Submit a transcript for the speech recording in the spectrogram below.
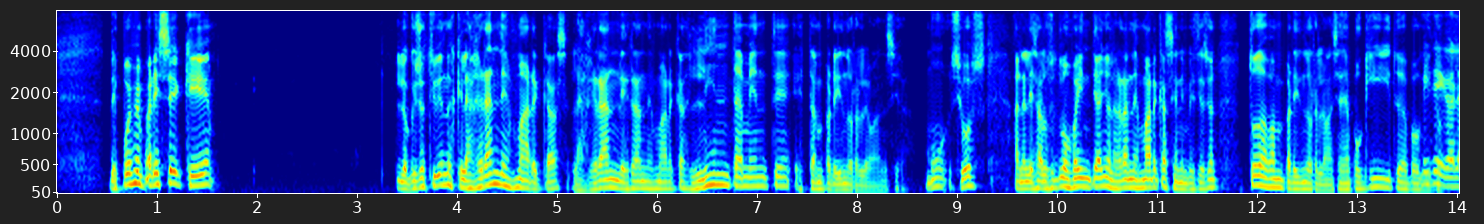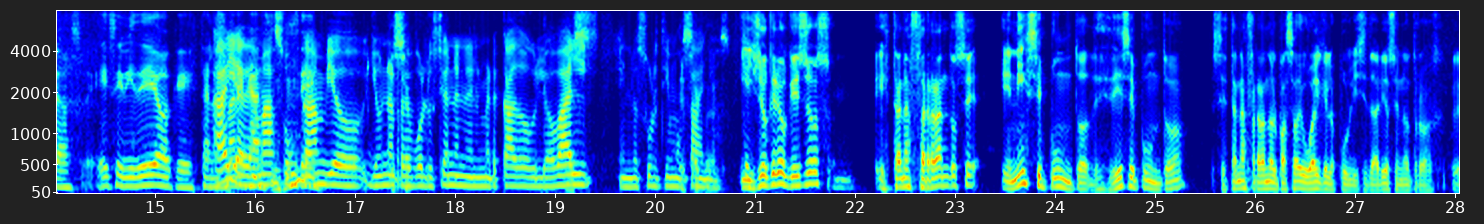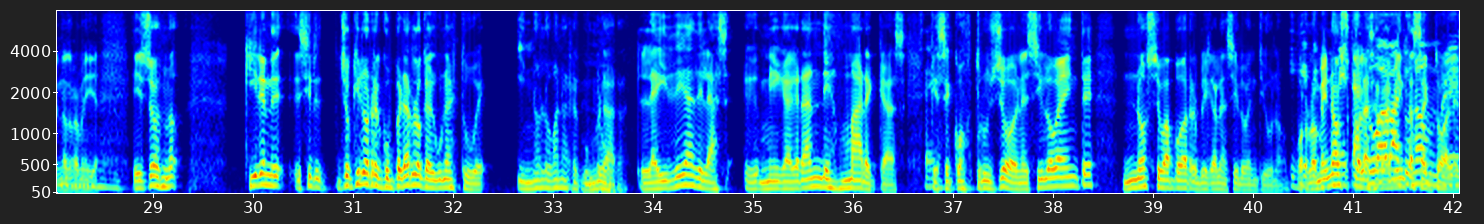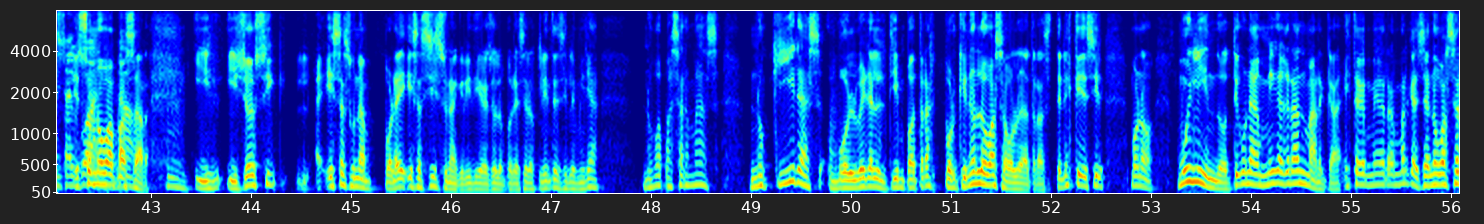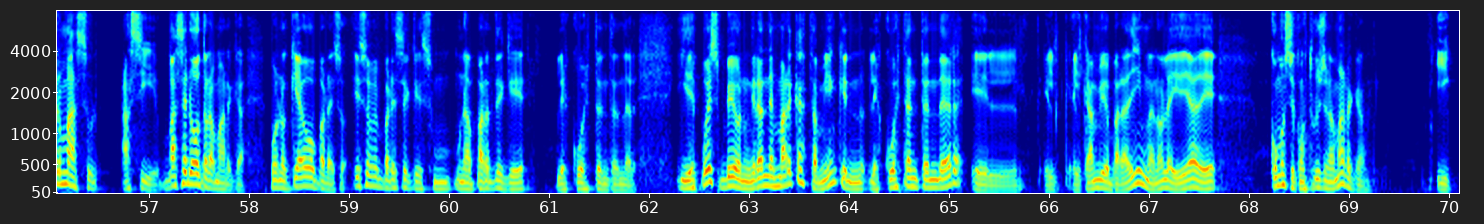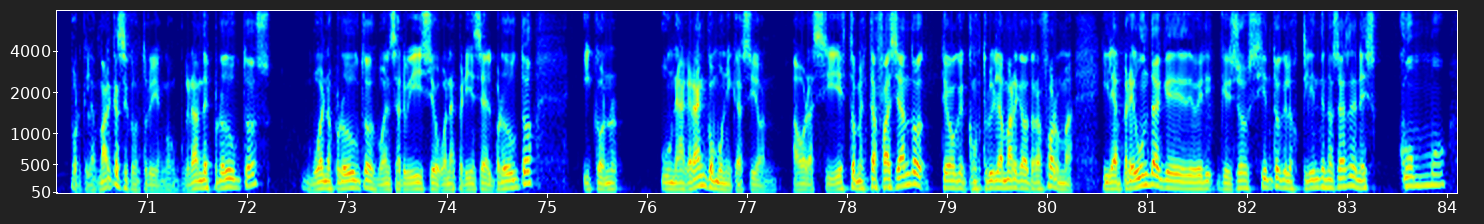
Después me parece que lo que yo estoy viendo es que las grandes marcas, las grandes, grandes marcas, lentamente están perdiendo relevancia. si vos analizas los últimos 20 años, las grandes marcas en investigación, todas van perdiendo relevancia, de a poquito, de a poquito. Viste con ese video que están las Hay además un cambio y una revolución en el mercado global en los últimos años. Y yo creo que ellos están aferrándose en ese punto, desde ese punto, se están aferrando al pasado igual que los publicitarios en, otros, en otra medida. Ellos no quieren decir, yo quiero recuperar lo que alguna vez tuve y no lo van a recuperar. La idea de las eh, mega grandes marcas Sí. que se construyó en el siglo XX no se va a poder replicar en el siglo XXI. Por lo menos me con las herramientas nombre, actuales. Eso cual, no va a pasar. Mm. Y, y yo sí, esa es una, por ahí, esa sí es una crítica que yo le podría hacer a los clientes, decirle, mira, no va a pasar más. No quieras volver al tiempo atrás porque no lo vas a volver atrás. Tenés que decir, bueno, muy lindo, tengo una mega gran marca. Esta mega gran marca ya no va a ser más así, va a ser otra marca. Bueno, ¿qué hago para eso? Eso me parece que es un- una parte que les cuesta entender. Y después veo en grandes marcas también que les cuesta entender el, cambio de paradigma, ¿no? La idea de cómo se construye una marca. Y porque las marcas se construyen con grandes productos, buenos productos, buen servicio, buena experiencia del producto y con una gran comunicación. Ahora, si esto me está fallando, tengo que construir la marca de otra forma. Y la pregunta que, que yo siento que los clientes nos hacen es cómo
